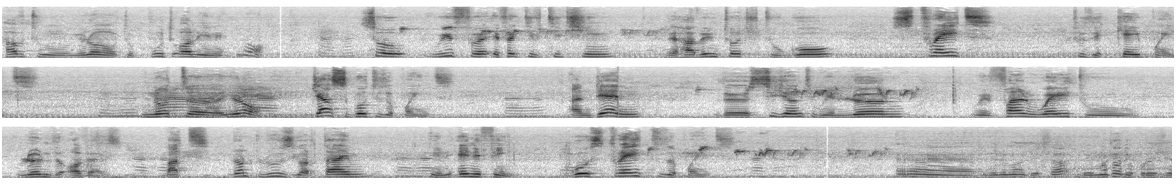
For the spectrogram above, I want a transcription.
have to, you know, to put all in it. No. So with uh, effective teaching, they have been taught to go straight to the key points. Not, uh, you know, yeah. just go to the point. And then the student will learn, will find way to learn the others. But don't lose your time in anything. Go straight to the point. Un élément de ça, le montant de projet,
